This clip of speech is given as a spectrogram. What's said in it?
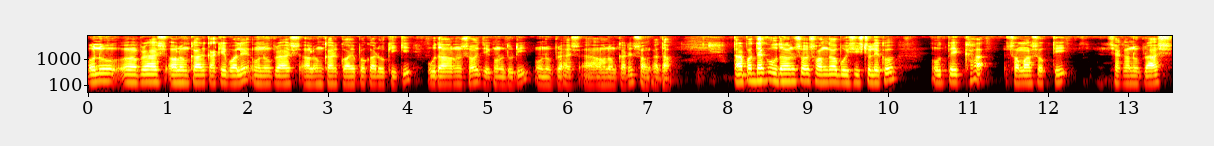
অনুপ্রাস অলঙ্কার কাকে বলে? অনুপ্রাস অলঙ্কার কয় প্রকার ও কী কী? উদাহরণ সহ যে কোনো দুটি অনুপ্রাস অলঙ্কারের সংজ্ঞা দাও। তারপর দেখো উদাহরণসহ সংজ্ঞা বৈশিষ্ট্য লেখো। উৎপেক্ষা সমাশক্তি শাখানুপ্রাস,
